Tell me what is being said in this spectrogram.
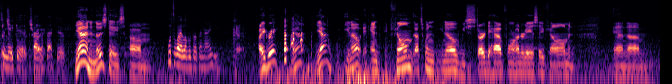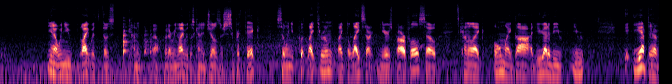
to That's- make it that right. effective. yeah and in those days um, What's what I love about the 90s. I agree. Yeah, yeah. you know, and film. That's when you know we started to have 400 ASA film, and and um, you know when you light with those kind of well, whatever when you light with those kind of gels, they're super thick. So when you put light through them, like the lights aren't near as powerful. So it's kind of like, oh my god, you got to be you. You have to have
